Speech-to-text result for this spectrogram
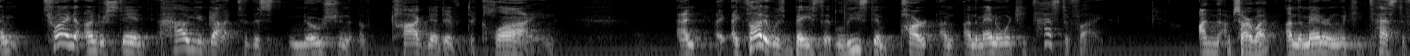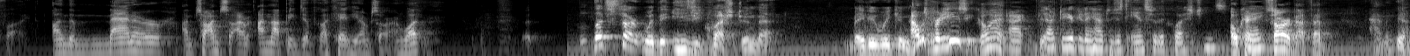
I'm trying to understand how you got to this notion of cognitive decline. And I, I thought it was based at least in part on, on the manner in which he testified. On, I'm sorry, what? On the manner in which he testified. On the manner, I'm sorry, I'm sorry, I'm not being difficult. I can't hear. I'm sorry. On what? Let's start with the easy question then. Maybe we can. That was pretty easy. Go ahead. All right, Doctor, you're going to have to just answer the questions. Okay. Sorry about that. Having Yeah.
